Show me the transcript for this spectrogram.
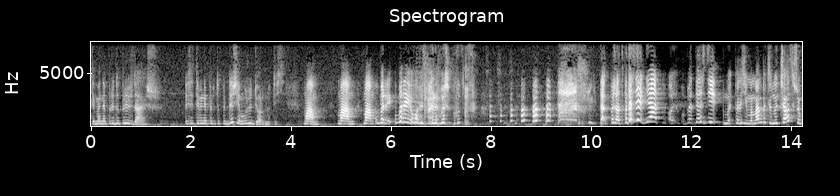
Ти мене предупреждаєш. Якщо ти мене предупредиш, я можу дернутись. Мам, мам, мам, убери, убери його від мене, пожалуйста. Так, пожалуйста, подожди! Ой, Подожди, подожди, ми маємо потягнути час, щоб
